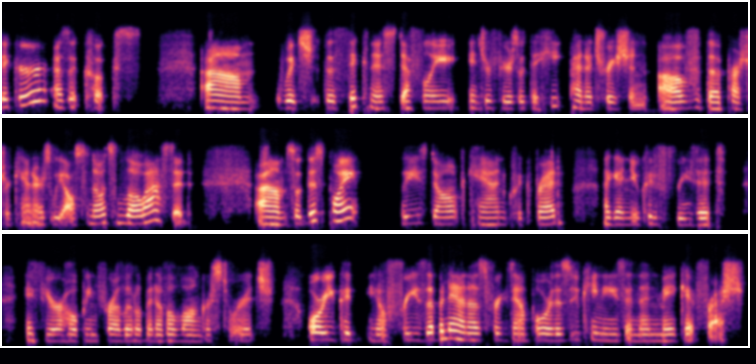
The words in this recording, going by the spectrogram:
thicker as it cooks. Um, which the thickness definitely interferes with the heat penetration of the pressure canners. We also know it's low acid. Um, so at this point, please don't can quick bread. Again, you could freeze it if you're hoping for a little bit of a longer storage. Or you could, you know, freeze the bananas, for example, or the zucchinis and then make it fresh.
